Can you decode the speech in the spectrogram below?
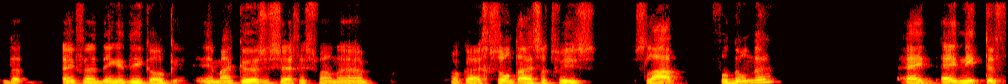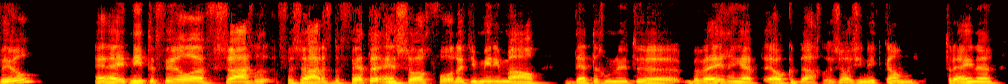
dat, een van de dingen die ik ook in mijn cursus zeg is van, oké, gezondheidsadvies. Slaap voldoende. Eet, eet niet te veel. En eet niet te veel eh, verzadigde, verzadigde vetten. En zorg ervoor dat je minimaal 30 minuten beweging hebt elke dag. Dus als je niet kan trainen,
